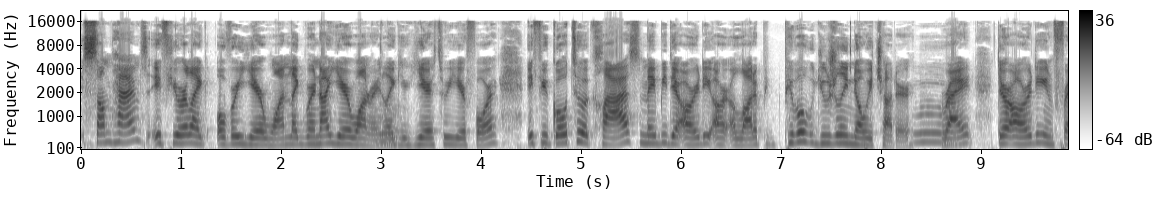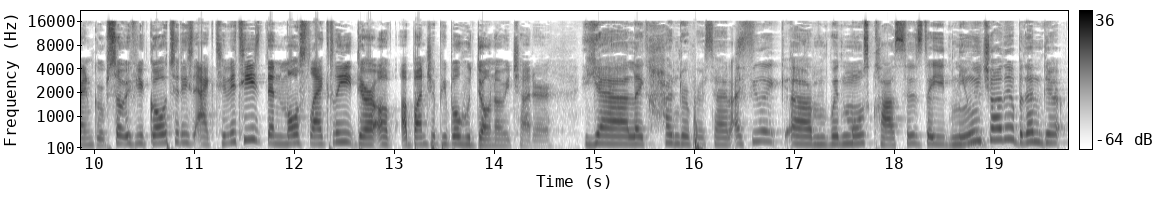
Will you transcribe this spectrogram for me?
sometimes if you're like over year one, like we're not year one, right? Like year three, year four. If you go to a class, maybe there already are a lot of pe- people usually know each other, right? They're already in friend groups. So if you go to these activities, then most likely there are a, a bunch of people who don't know each other. Yeah, like hundred percent. I feel like um, with most classes they knew each other, but then there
